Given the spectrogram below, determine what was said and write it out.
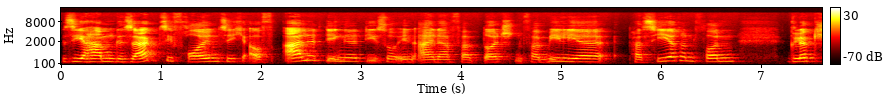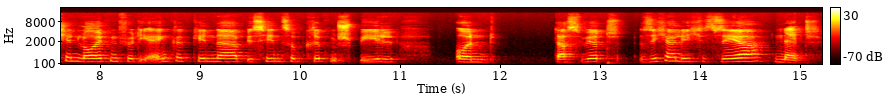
sie haben gesagt, sie freuen sich auf alle Dinge, die so in einer deutschen Familie passieren, von Glöckchenläuten für die Enkelkinder bis hin zum Krippenspiel. Und das wird sicherlich sehr nett.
